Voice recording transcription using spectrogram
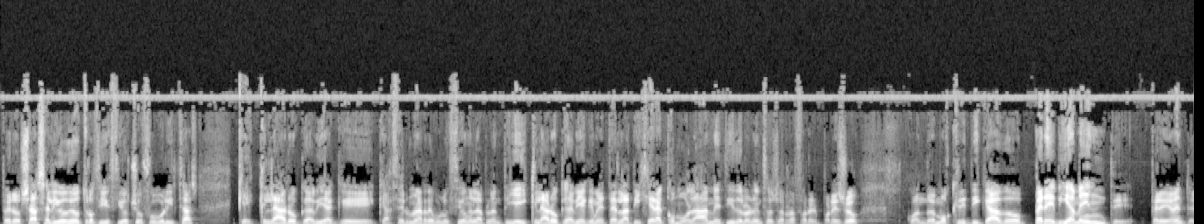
pero se ha salido de otros 18 futbolistas que claro que había que, que hacer una revolución en la plantilla y claro que había que meter la tijera como la ha metido Lorenzo Serra Ferrer. Por eso, cuando hemos criticado previamente, previamente,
